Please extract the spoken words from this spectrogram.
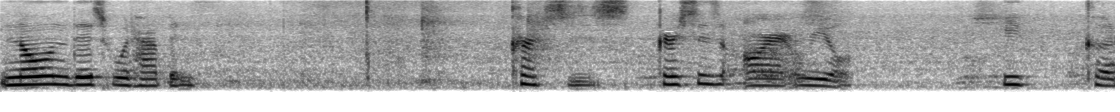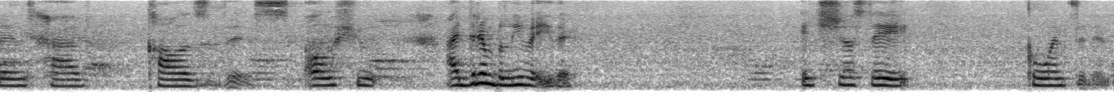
known this would happen. Curses. Curses aren't real. He couldn't have caused this. Oh shoot. I didn't believe it either. It's just a coincidence.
